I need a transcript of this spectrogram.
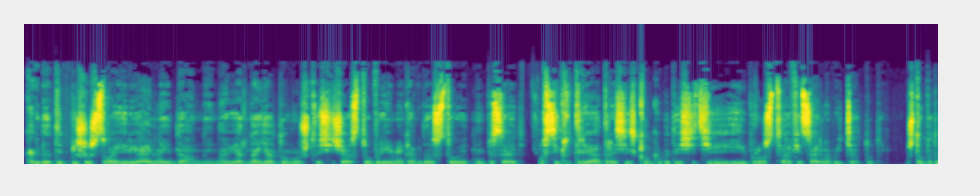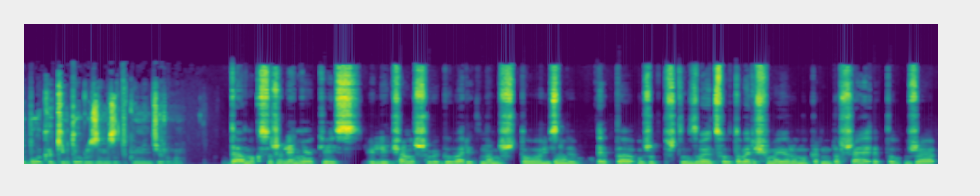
Когда ты пишешь свои реальные данные, наверное, я думаю, что сейчас то время, когда стоит написать в секретариат российской ЛГБТ-сети и просто официально выйти оттуда, чтобы это было каким-то образом задокументировано. Да, но, к сожалению, кейс Лилии Чанышевой говорит нам, что если это уже, что называется, у товарища майора на карандаше, это уже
